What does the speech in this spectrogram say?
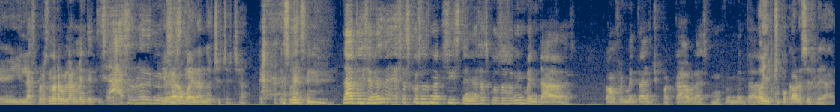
Eh, y las personas regularmente te dicen, ah, eso no, no llegaron existe. bailando cha-cha-cha. Eso dicen. No, te dicen, "Eh, esas cosas no existen, esas cosas son inventadas. Como fue inventada el chupacabras, como fue inventada. Oye, el chupacabras es real.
